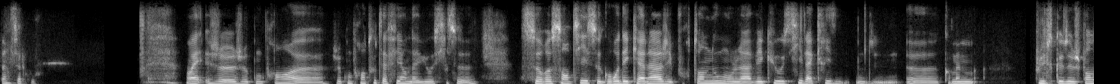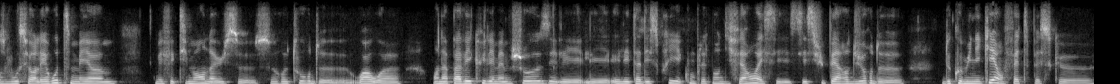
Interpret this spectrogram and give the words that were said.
d'un seul coup. Ouais, je, je comprends, je comprends tout à fait. On a eu aussi ce, ce ressenti, ce gros décalage. Et pourtant, nous, on l'a vécu aussi, la crise, euh, quand même plus que, je pense, vous sur les routes. Mais, euh, effectivement, on a eu ce, retour de waouh, euh, on n'a pas vécu les mêmes choses et l'état d'esprit est complètement différent. Et c'est super dur de, communiquer, en fait, parce que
